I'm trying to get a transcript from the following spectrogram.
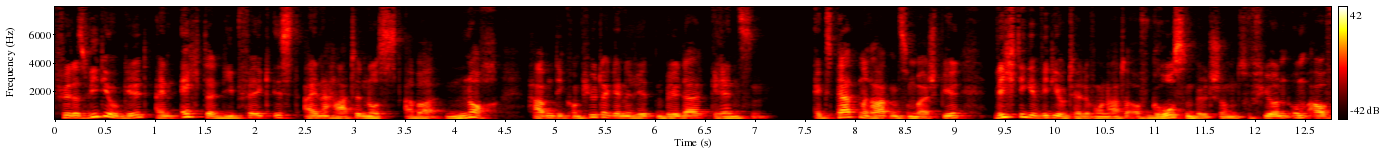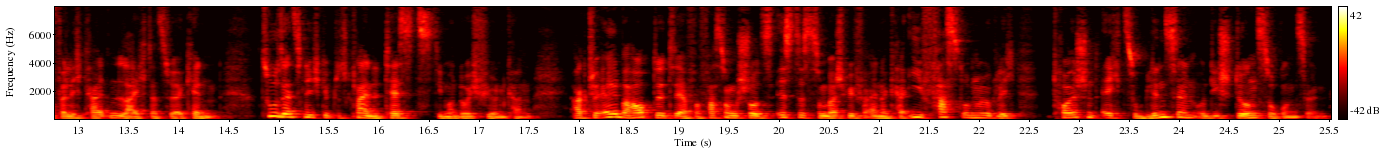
Für das Video gilt, ein echter Deepfake ist eine harte Nuss, aber noch haben die computergenerierten Bilder Grenzen. Experten raten zum Beispiel, wichtige Videotelefonate auf großen Bildschirmen zu führen, um Auffälligkeiten leichter zu erkennen. Zusätzlich gibt es kleine Tests, die man durchführen kann. Aktuell behauptet der Verfassungsschutz, ist es zum Beispiel für eine KI fast unmöglich, täuschend echt zu blinzeln und die Stirn zu runzeln.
